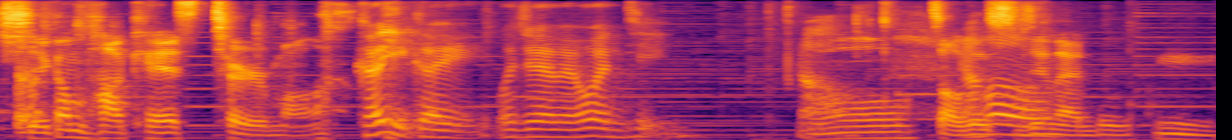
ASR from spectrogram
斜杠 Podcaster 吗？可以，可以，我觉得没问题。然后找个时间来录，嗯。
